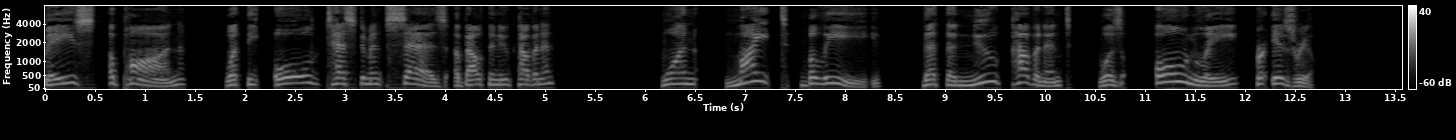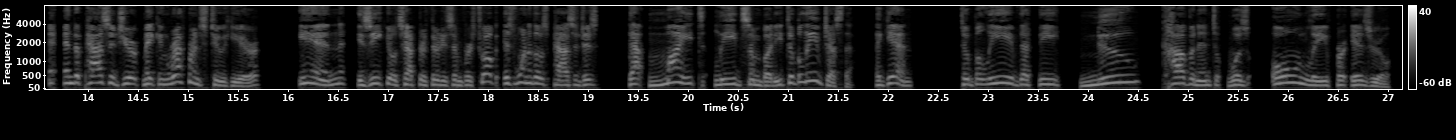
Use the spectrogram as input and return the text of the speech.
based upon what the Old Testament says about the new covenant, one might believe that the new covenant was only for Israel. And the passage you're making reference to here in Ezekiel chapter 37, verse 12, is one of those passages that might lead somebody to believe just that. Again, to believe that the new covenant was only for Israel.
